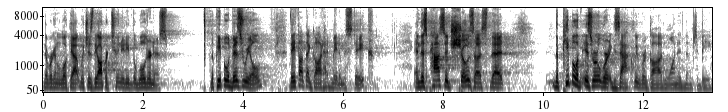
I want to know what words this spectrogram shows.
that we're going to look at, which is the opportunity of the wilderness. The people of Israel they thought that God had made a mistake. And this passage shows us that the people of Israel were exactly where God wanted them to be.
